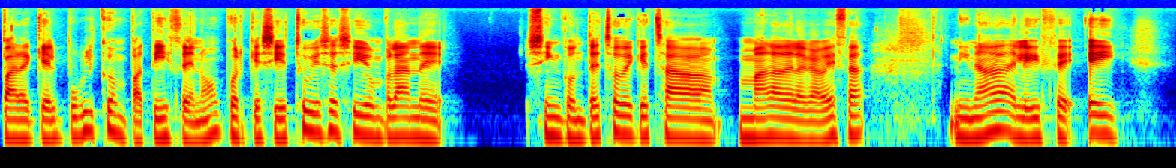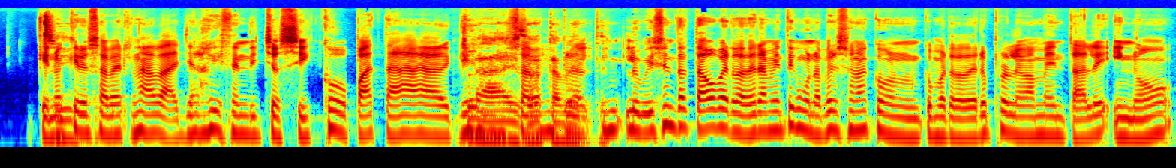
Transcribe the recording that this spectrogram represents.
para que el público empatice, ¿no? Porque si esto hubiese sido en plan de, sin contexto de que está mala de la cabeza, ni nada, y le dice, hey, que no quiero saber nada, ya lo hubiesen dicho psicópata, que lo hubiesen tratado verdaderamente como una persona con, con, verdaderos problemas mentales y no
